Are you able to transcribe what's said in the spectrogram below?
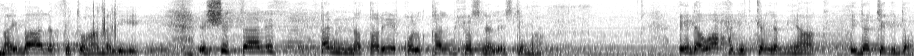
ما يبالغ في تهمة لي. الشيء الثالث أن طريق القلب حسن الاستماع. إذا واحد يتكلم إياك إذا تقدر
